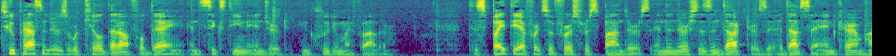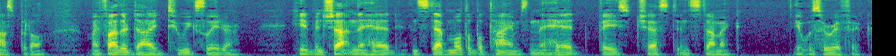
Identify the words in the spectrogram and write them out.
Two passengers were killed that awful day and 16 injured, including my father. Despite the efforts of first responders and the nurses and doctors at Hadassah Ein Kerem Hospital, my father died two weeks later. He had been shot in the head and stabbed multiple times in the head, face, chest, and stomach. It was horrific.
